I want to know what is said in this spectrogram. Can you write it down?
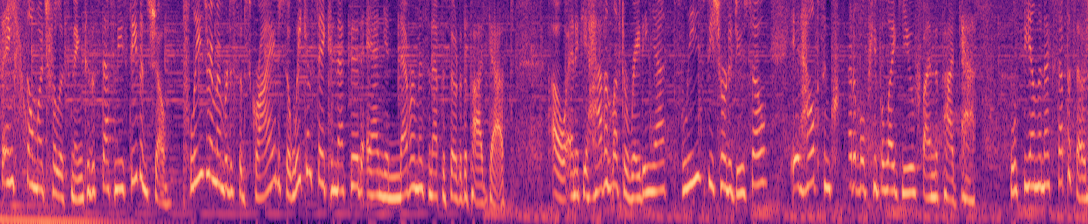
Thanks so much for listening to The Stephanie Stevens Show. Please remember to subscribe so we can stay connected and you never miss an episode of the podcast. Oh, and if you haven't left a rating yet, please be sure to do so. It helps incredible people like you find the podcast. We'll see you on the next episode.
